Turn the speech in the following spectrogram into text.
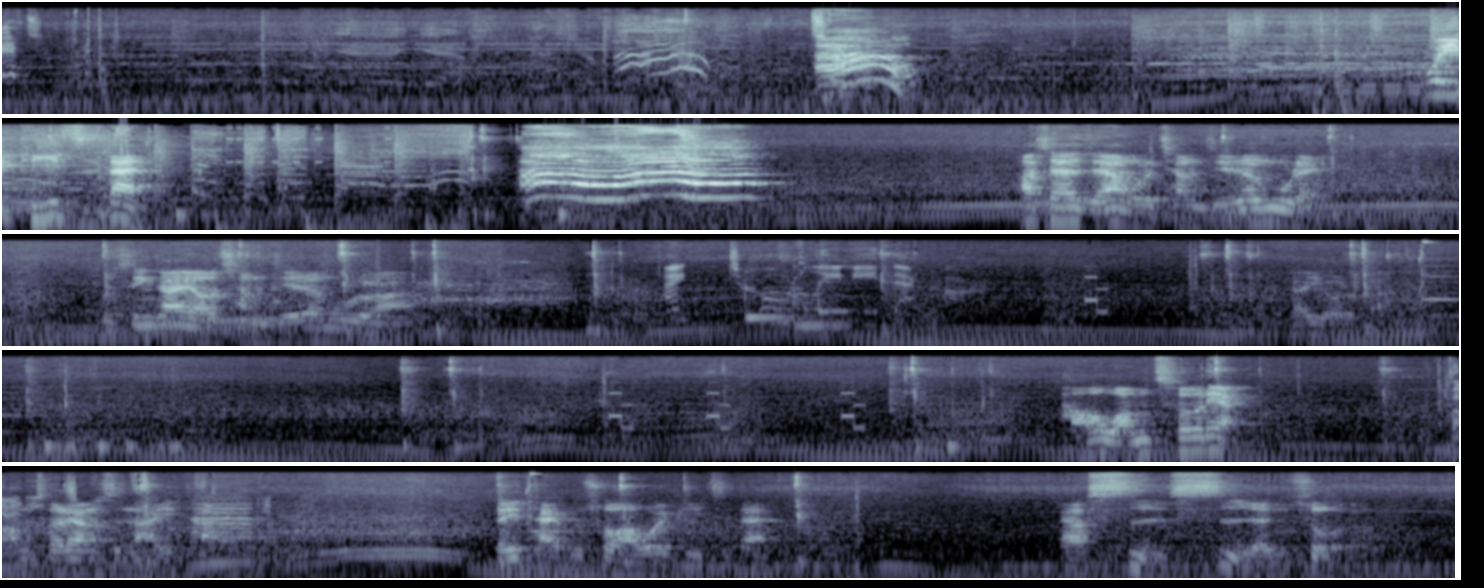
shit! 啊！微皮子弹。啊啊！啊！现在怎样？我的抢劫任务嘞？不是应该有抢劫任务了吗？I totally need that car. 应该有了吧？逃亡车辆，逃亡车辆是哪一台啊？这一台不错啊，微皮子弹，还要四四人座的。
